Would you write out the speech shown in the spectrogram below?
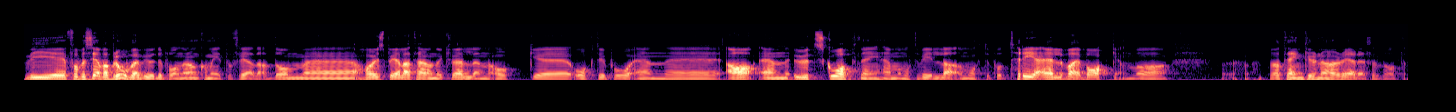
Vi får väl se vad Broberg bjuder på när de kommer hit på fredag. De eh, har ju spelat här under kvällen och eh, åkte på en, eh, ja, en utskåpning hemma mot Villa. De åkte på 3-11 i baken. Vad, vad tänker du när du hör det resultatet?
